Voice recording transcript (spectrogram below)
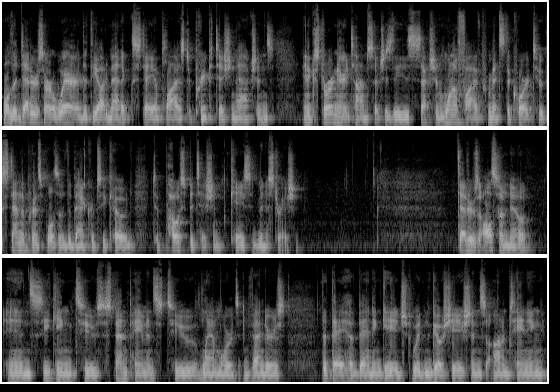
While the debtors are aware that the automatic stay applies to pre petition actions, in extraordinary times such as these, Section 105 permits the court to extend the principles of the Bankruptcy Code to post petition case administration. Debtors also note in seeking to suspend payments to landlords and vendors that they have been engaged with negotiations on obtaining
